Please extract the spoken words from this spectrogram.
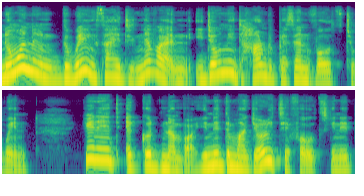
no one in the winning side you never you don't need 100% votes to win you need a good number you need the majority votes you need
